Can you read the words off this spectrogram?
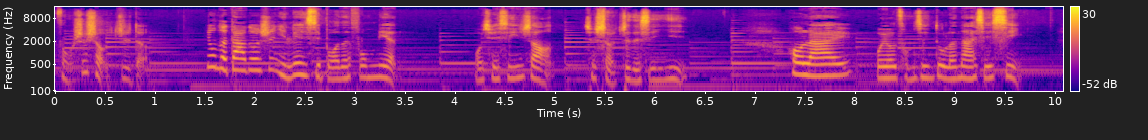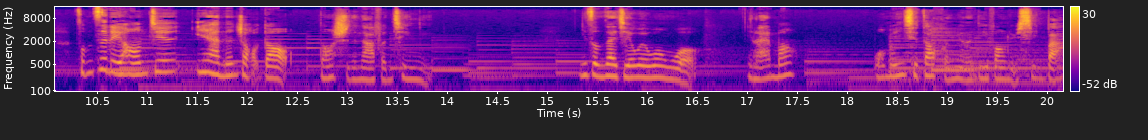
总是手制的，用的大多是你练习簿的封面，我却欣赏这手制的心意。后来我又重新读了那些信，从字里行间依然能找到当时的那份亲昵。你总在结尾问我：“你来吗？”我们一起到很远的地方旅行吧，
